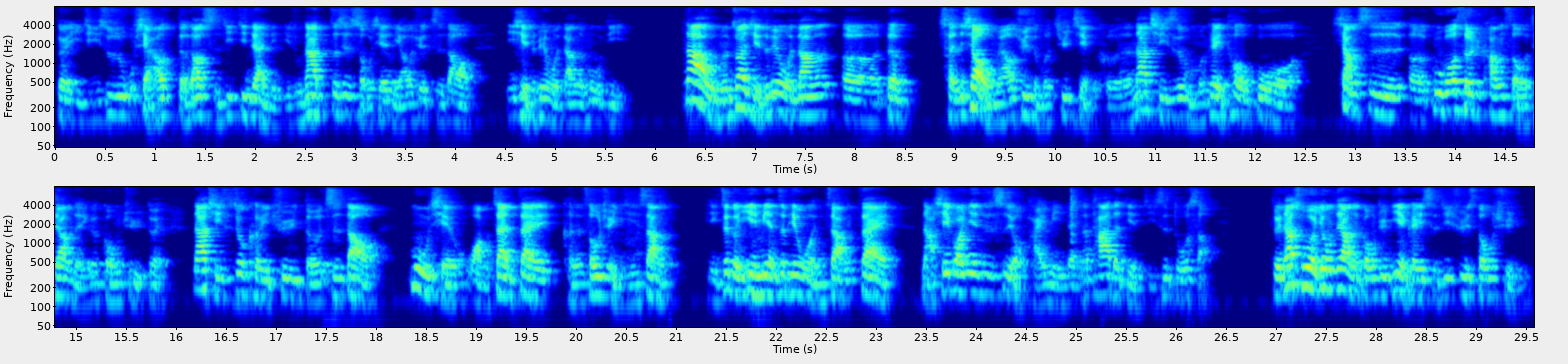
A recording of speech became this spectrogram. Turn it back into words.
对，以及是我想要得到实际进站点击数，那这是首先你要去知道你写这篇文章的目的。那我们撰写这篇文章，呃的成效，我们要去怎么去检核呢？那其实我们可以透过像是呃 Google Search Console 这样的一个工具，对，那其实就可以去得知到目前网站在可能搜索引擎上，你这个页面这篇文章在哪些关键字是有排名的，那它的点击是多少？对，那除了用这样的工具，你也可以实际去搜寻。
